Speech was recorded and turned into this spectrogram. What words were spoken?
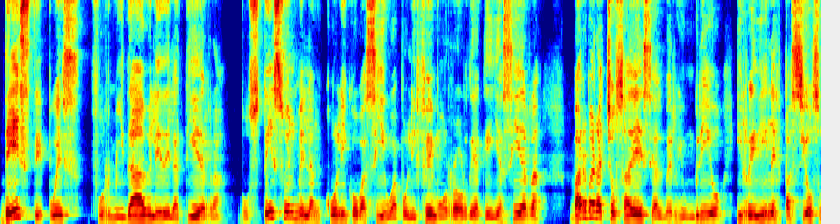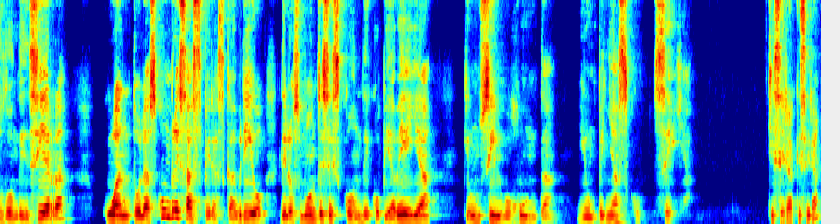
De este, pues, formidable de la tierra, bostezo el melancólico vacío a Polifemo horror de aquella sierra, bárbara choza ese albergue umbrío y redil espacioso donde encierra cuanto las cumbres ásperas cabrío de los montes esconde copia bella que un silbo junta y un peñasco sella. ¿Qué será? ¿Qué será?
